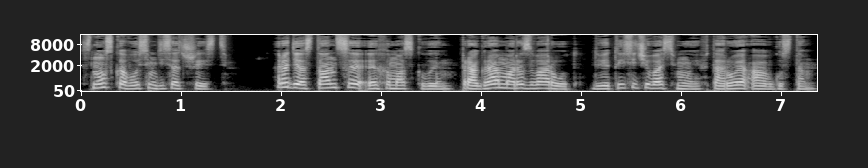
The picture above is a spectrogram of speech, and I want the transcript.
Сноска 86. Радиостанция «Эхо Москвы». Программа «Разворот». 2008. 2 августа.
